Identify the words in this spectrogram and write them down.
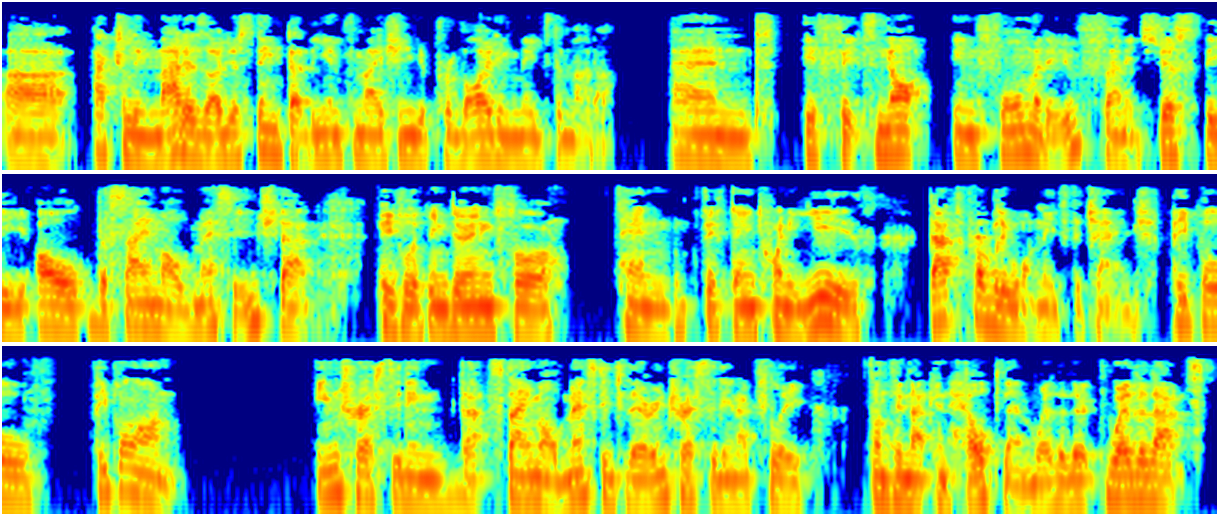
uh, actually matters. I just think that the information you're providing needs to matter. And if it's not informative and it's just the old, the same old message that people have been doing for 10, 15, 20 years, that's probably what needs to change. People, people aren't interested in that same old message. They're interested in actually something that can help them, whether whether that's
